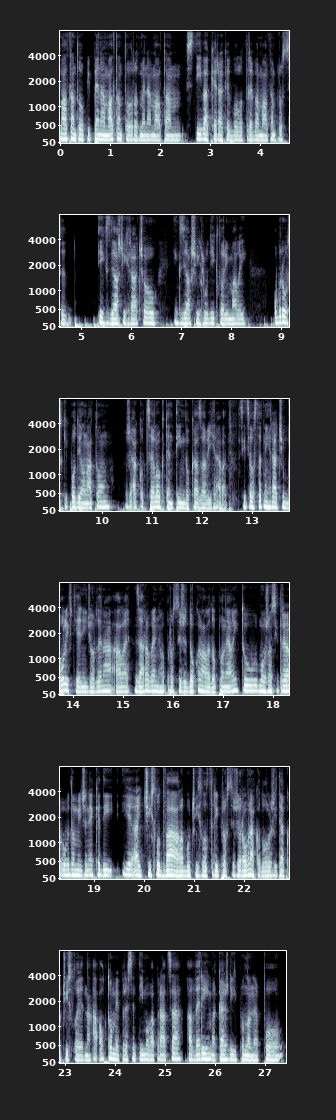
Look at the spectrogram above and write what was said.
Mal tam toho Pipena, mal tam toho Rodmana, mal tam Steva Kera, keď bolo treba, mal tam proste x ďalších hráčov, x ďalších ľudí, ktorí mali obrovský podiel na tom, že ako celok ten tým dokázal vyhrávať. Sice ostatní hráči boli v tieni Jordana, ale zároveň ho proste, že dokonale doplňali. Tu možno si treba uvedomiť, že niekedy je aj číslo 2 alebo číslo 3 proste, že rovnako dôležité ako číslo 1. A o tom je presne tímová práca a verím a každý podľa mňa po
